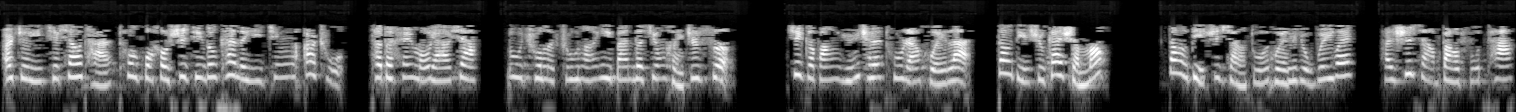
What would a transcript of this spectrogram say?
而这一切，萧谈透过后视镜都看得一清二楚。他的黑眸牙下露出了猪狼一般的凶狠之色。这个方云晨突然回来，到底是干什么？到底是想夺回柳微微，还是想报复他？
